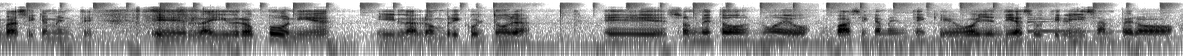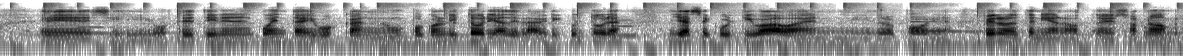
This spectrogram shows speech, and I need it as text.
básicamente. Eh, la hidroponía y la lombricultura eh, son métodos nuevos, básicamente, que hoy en día se utilizan, pero eh, si ustedes tienen en cuenta y buscan un poco en la historia de la agricultura, ya se cultivaba en hidroponía, pero no tenían esos nombres.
